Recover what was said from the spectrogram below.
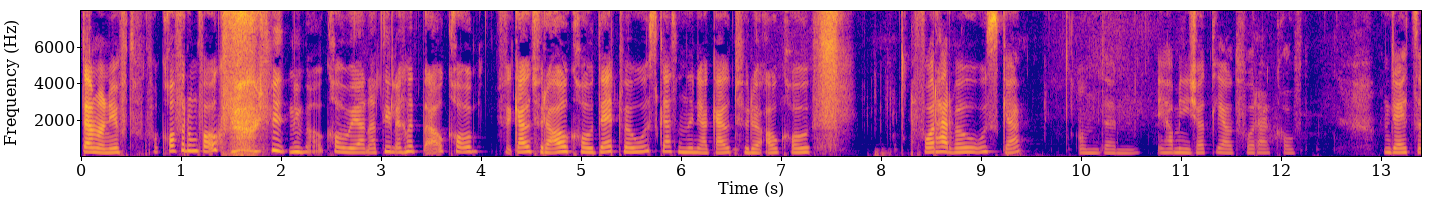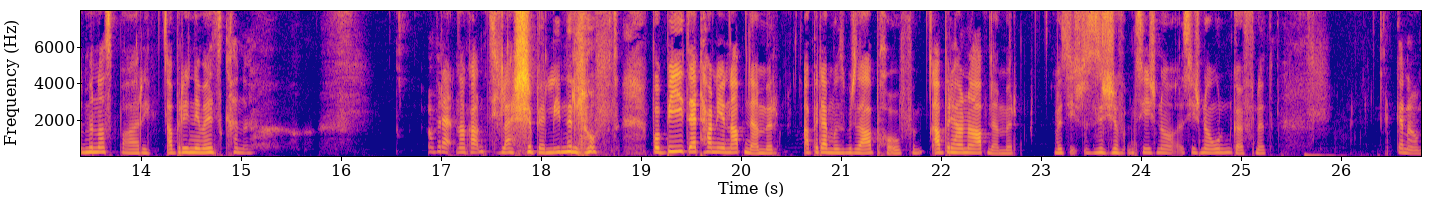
Dann habe ich auf den Kofferraum gefüllt mit meinem Alkohol. Ich habe natürlich nicht Alkohol, Geld für Alkohol dort ausgeben, sondern ich habe Geld für den Alkohol vorher ausgeben Und ähm, ich habe meine Schöttchen halt vorher gekauft. Und ich habe jetzt immer noch ein paar. Aber ich nehme jetzt keine. Aber er hat noch ganze Flaschen Berliner Luft. Wobei, dort habe ich einen Abnehmer. Aber dann muss man es abkaufen. Aber ich habe einen Abnehmer. Weil sie, sie, ist, sie, ist noch, sie ist noch ungeöffnet. Genau.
